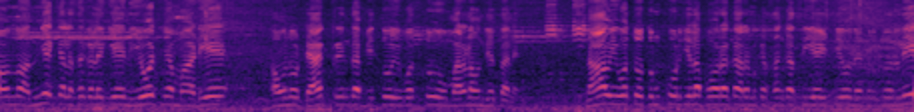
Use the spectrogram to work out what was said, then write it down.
ಅವನು ಅನ್ಯ ಕೆಲಸಗಳಿಗೆ ನಿಯೋಜನೆ ಮಾಡಿ ಅವನು ಟ್ಯಾಕ್ಟ್ರಿಂದ ಬಿದ್ದು ಇವತ್ತು ಮರಣ ಹೊಂದಿರ್ತಾನೆ ನಾವು ಇವತ್ತು ತುಮಕೂರು ಜಿಲ್ಲಾ ಪೌರ ಕಾರ್ಮಿಕರ ಸಂಘ ಸಿ ಐ ಟಿ ಯು ನೇತೃತ್ವದಲ್ಲಿ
